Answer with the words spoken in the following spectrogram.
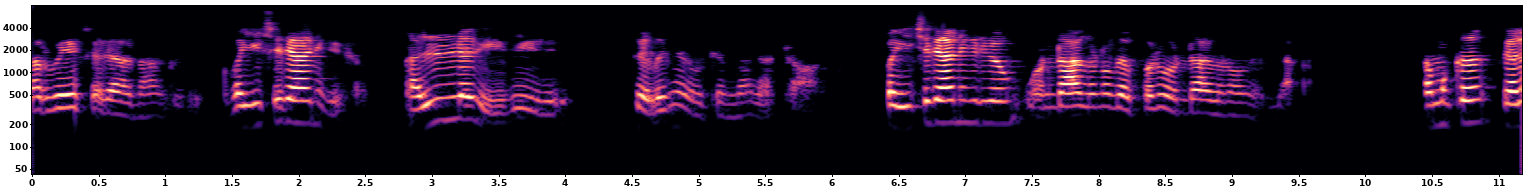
സർവേശ്വരാണ് ഗുരു. അപ്പൊ ഈശ്വരാനുഗ്രഹം നല്ല രീതിയിൽ തെളിഞ്ഞു നിൽക്കുന്ന ഘട്ടമാണ്. അപ്പൊ ഈശ്വരാനുഗ്രഹം ഉണ്ടാകണത് എപ്പോഴും ഉണ്ടാകണമെന്നില്ല. നമുക്ക് ചില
